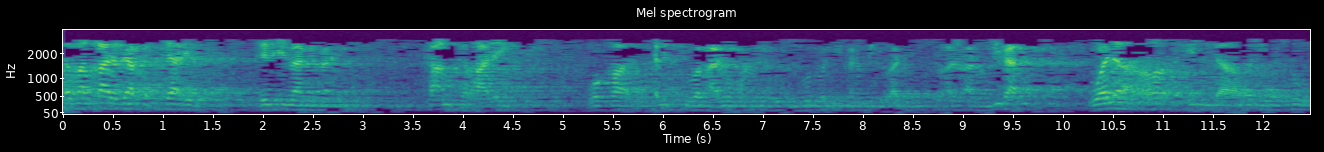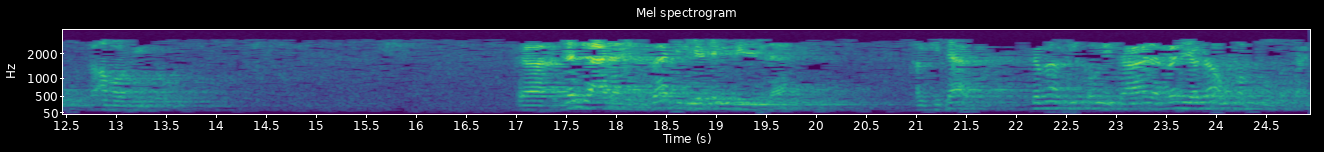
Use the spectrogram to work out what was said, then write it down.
كما قال ذاك السائل للإمام مالك. فأنكر عليه وقال الاستواء معلوم في الوجود واجب السؤال عنه بلا ولا أراك إلا رجل سوء فأمر به فدل على إثبات اليدين لله الكتاب كما في قوله تعالى بل يداه مبسوطتان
